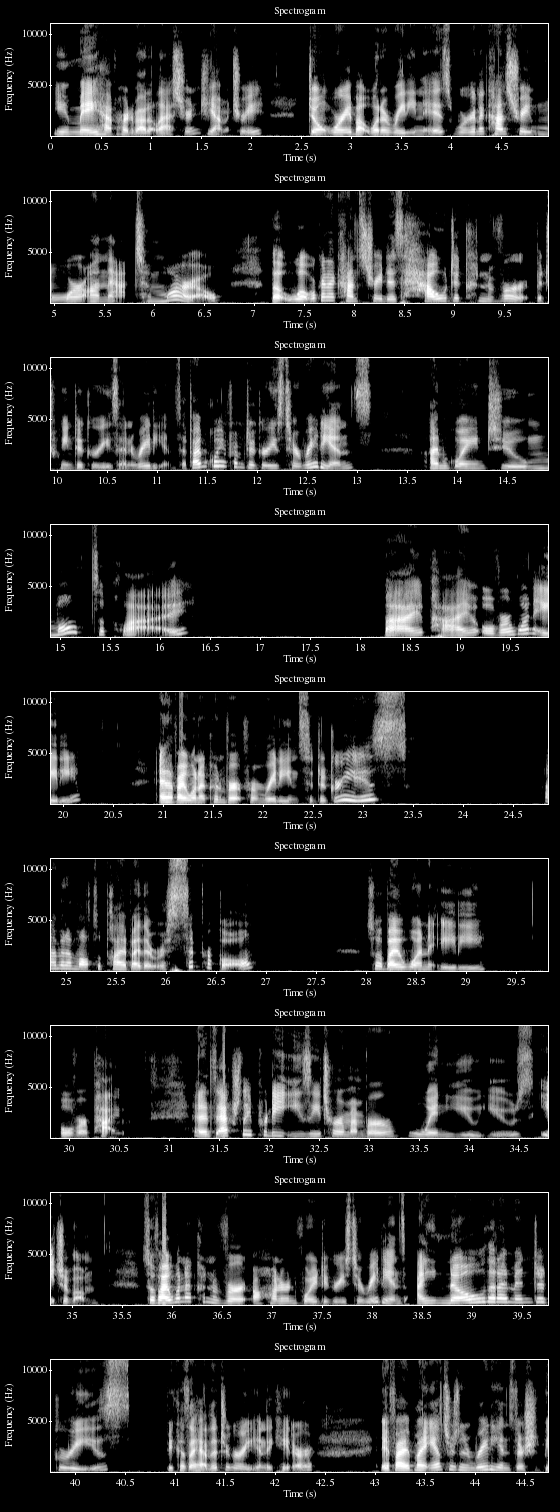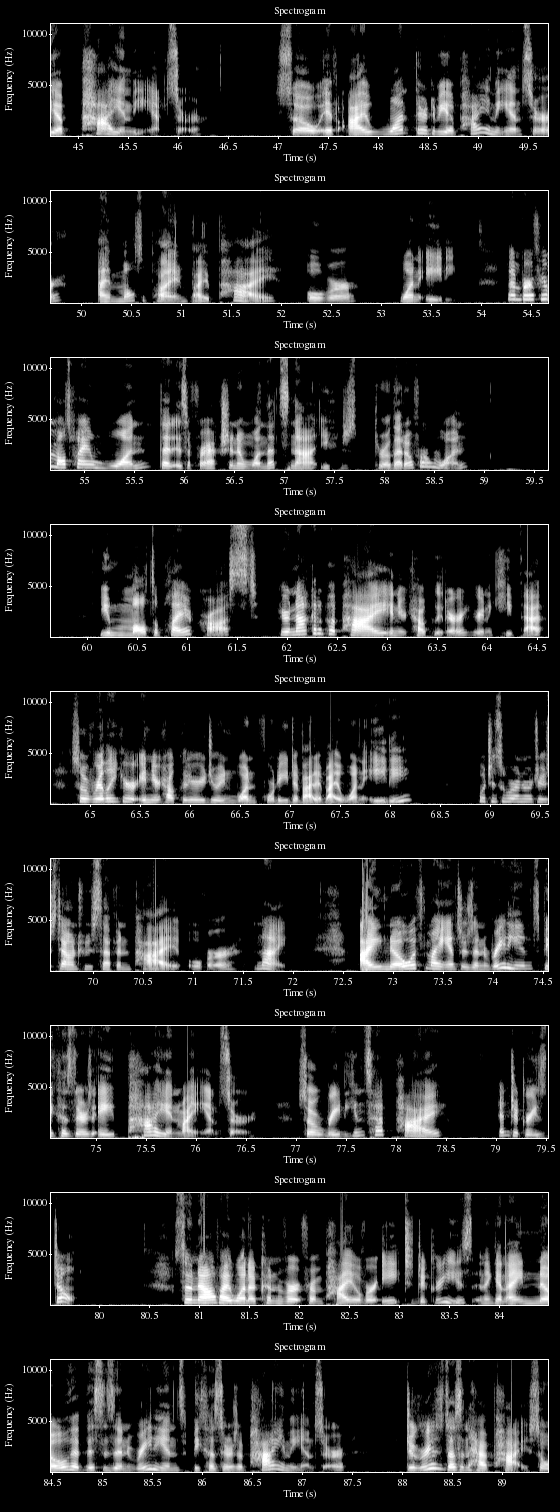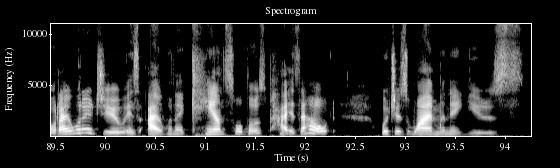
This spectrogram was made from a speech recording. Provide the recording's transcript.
You may have heard about it last year in geometry. Don't worry about what a radian is. We're going to concentrate more on that tomorrow. But what we're going to concentrate is how to convert between degrees and radians. If I'm going from degrees to radians, I'm going to multiply by pi over 180. And if I want to convert from radians to degrees, I'm going to multiply by the reciprocal, so by 180 over pi. And it's actually pretty easy to remember when you use each of them. So if I want to convert 140 degrees to radians, I know that I'm in degrees because I have the degree indicator. If I have my answers in radians, there should be a pi in the answer. So if I want there to be a pi in the answer, I'm multiplying by pi over 180. Remember, if you're multiplying one that is a fraction and one that's not, you can just throw that over 1. You multiply across. You're not going to put pi in your calculator. You're going to keep that. So really, you're in your calculator, you're doing 140 divided by 180, which is going to reduce down to 7 pi over 9. I know if my answer is in radians because there's a pi in my answer. So radians have pi and degrees don't. So now if I want to convert from pi over 8 to degrees, and again I know that this is in radians because there's a pi in the answer, degrees doesn't have pi. So what I want to do is I want to cancel those pi's out, which is why I'm going to use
